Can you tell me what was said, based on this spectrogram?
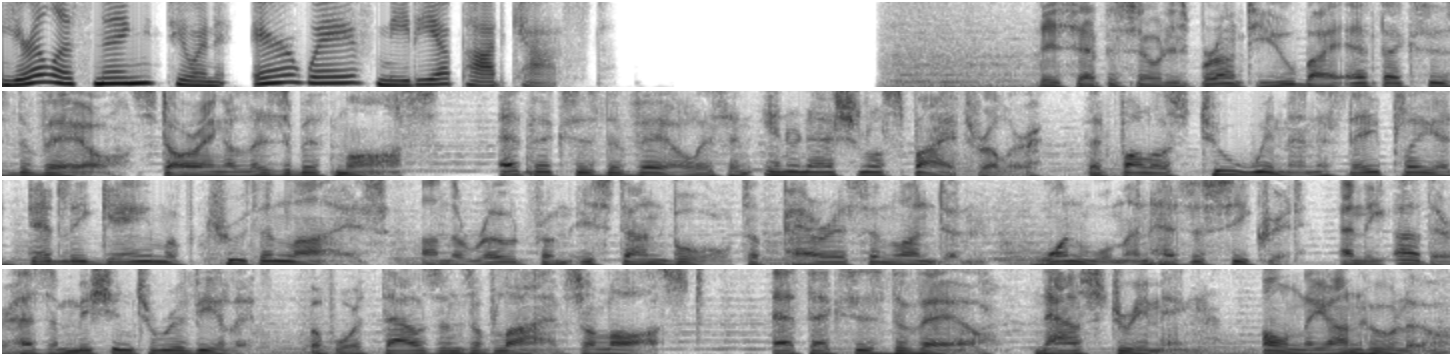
You're listening to an Airwave Media Podcast. This episode is brought to you by FX's The Veil, starring Elisabeth Moss. FX's The Veil is an international spy thriller that follows two women as they play a deadly game of truth and lies on the road from Istanbul to Paris and London. One woman has a secret, and the other has a mission to reveal it before thousands of lives are lost. FX's The Veil, now streaming, only on Hulu.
